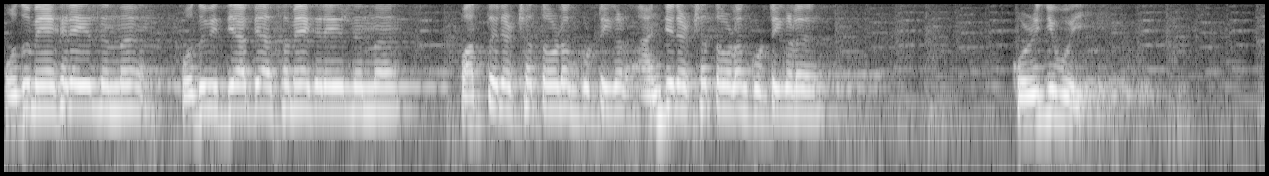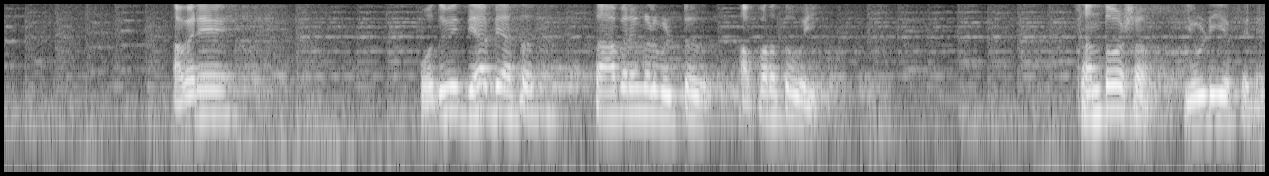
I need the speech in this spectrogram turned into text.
പൊതുമേഖലയിൽ നിന്ന് പൊതുവിദ്യാഭ്യാസ മേഖലയിൽ നിന്ന് പത്ത് ലക്ഷത്തോളം കുട്ടികൾ അഞ്ച് ലക്ഷത്തോളം കുട്ടികൾ കൊഴിഞ്ഞുപോയി. അവരെ പൊതുവിദ്യാഭ്യാസ സ്ഥാപനങ്ങൾ വിട്ട് അപ്പുറത്ത് പോയി. സന്തോഷം യു ഡി എഫിന്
